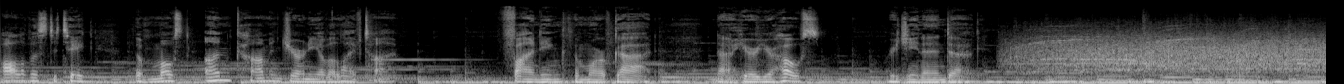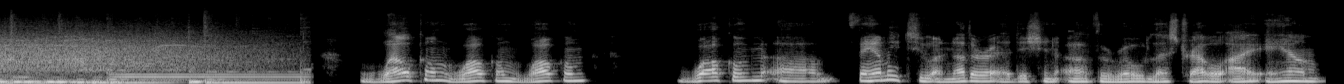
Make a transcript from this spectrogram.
all of us to take the most uncommon journey of a lifetime finding the more of God. Now, here are your hosts, Regina and Doug. Welcome, welcome, welcome, welcome, um, family, to another edition of The Road Less Travel. I am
